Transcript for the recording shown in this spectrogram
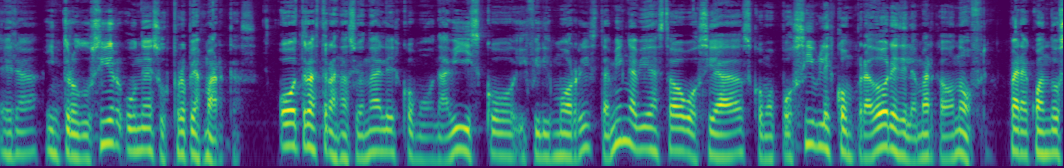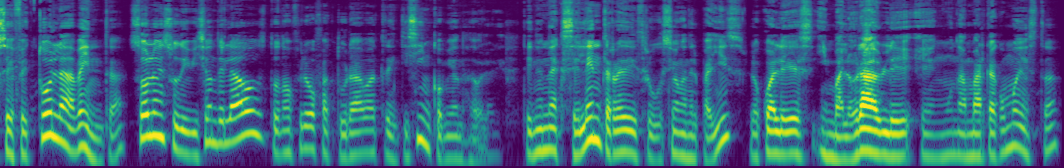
era introducir una de sus propias marcas. Otras transnacionales como Nabisco y Philip Morris también habían estado voceadas como posibles compradores de la marca Donofrio. Para cuando se efectuó la venta, solo en su división de helados, Donofrio facturaba 35 millones de dólares. Tenía una excelente red de distribución en el país, lo cual es invalorable en una marca como esta,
